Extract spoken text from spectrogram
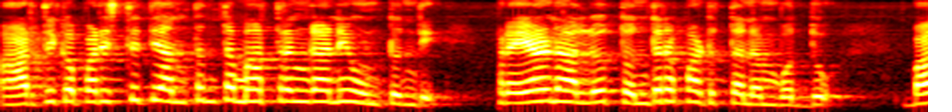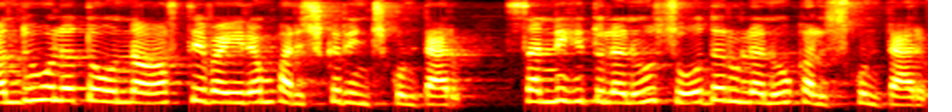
ఆర్థిక పరిస్థితి అంతంత మాత్రంగానే ఉంటుంది. ప్రయాణాల్లో తొందరపాటుతనం వద్దు. బంధువులతో ఉన్న ఆస్తి వైరం పరిష్కరించుకుంటారు. సన్నిహితులను సోదరులను కలుసుకుంటారు.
